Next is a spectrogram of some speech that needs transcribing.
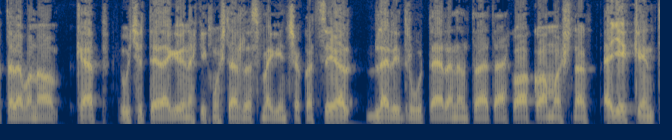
tele van a cap, úgyhogy tényleg ő nekik most ez lesz megint csak a cél. Larry Drew-t erre nem találták alkalmasnak. Egyébként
